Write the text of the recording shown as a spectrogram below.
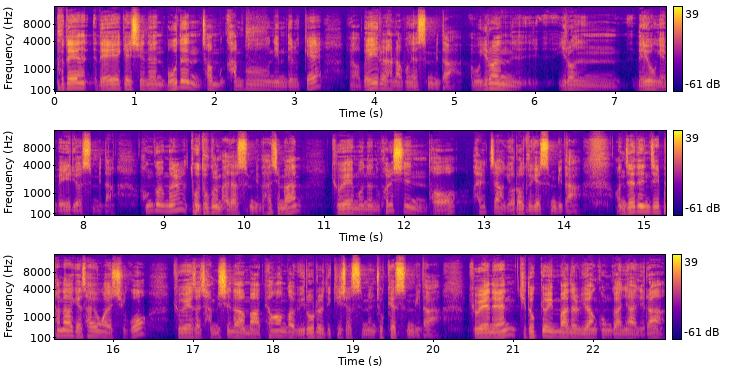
부대 내에 계시는 모든 전 간부님들께 어, 메일을 하나 보냈습니다. 뭐 이런 이런 내용의 메일이었습니다. 헌금을 도둑을 맞았습니다. 하지만 교회 문은 훨씬 더 활짝 열어두겠습니다. 언제든지 편하게 사용하시고 교회에서 잠시나마 평안과 위로를 느끼셨으면 좋겠습니다. 교회는 기독교인만을 위한 공간이 아니라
